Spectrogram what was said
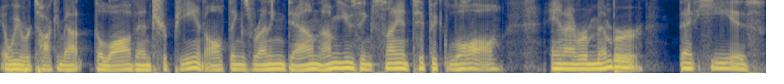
and we were talking about the law of entropy and all things running down. And I'm using scientific law, and I remember that he is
